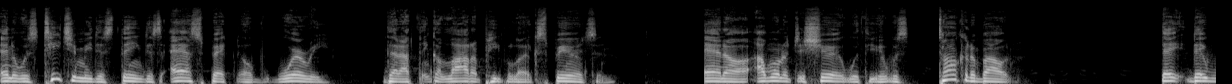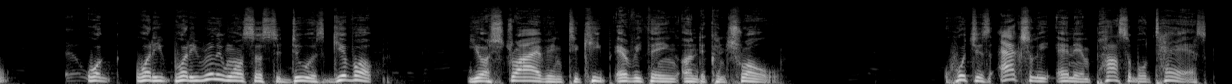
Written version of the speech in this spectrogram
and it was teaching me this thing, this aspect of worry that I think a lot of people are experiencing. And uh, I wanted to share it with you. It was talking about they they what what he what he really wants us to do is give up your striving to keep everything under control, which is actually an impossible task.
